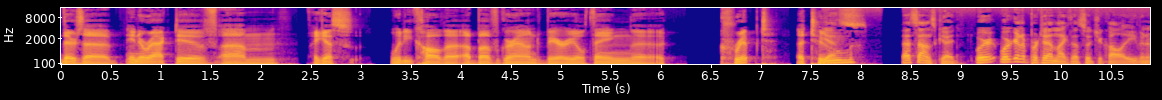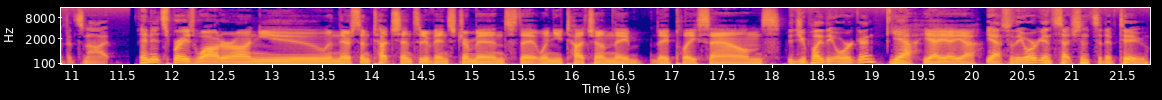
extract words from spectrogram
there's a interactive um i guess what do you call the above ground burial thing The crypt a tomb Yes. That sounds good. We're we're gonna pretend like that's what you call it, even if it's not. and it sprays water on you and there's some touch sensitive instruments that when you touch them they they play sounds Did you play the organ? yeah yeah yeah yeah Yeah, so the organ's touch sensitive too.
